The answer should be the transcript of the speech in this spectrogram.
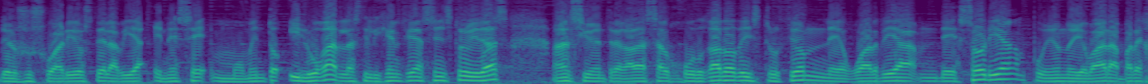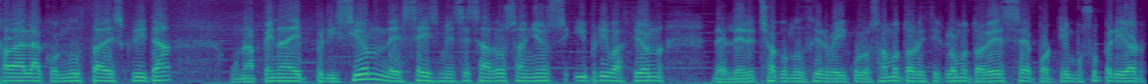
de los usuarios de la vía en ese momento y lugar. Las diligencias instruidas han sido entregadas al juzgado de instrucción de Guardia de Soria, pudiendo llevar aparejada la conducta descrita una pena de prisión de seis meses a dos años y privación del derecho a conducir vehículos a motor y ciclomotores eh, por tiempo superior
